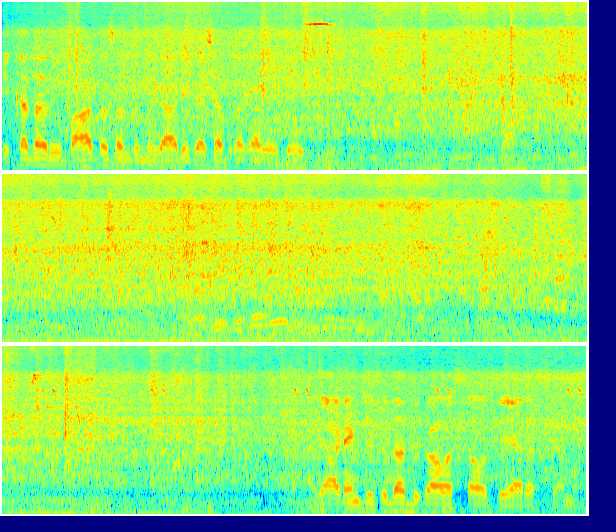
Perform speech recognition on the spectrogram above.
एखादा रूप पाहत असाल तुम्ही गाडी कशा प्रकारे होते गाड्यांची सुद्धा दुरावस्था होते या रस्त्यामुळे.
